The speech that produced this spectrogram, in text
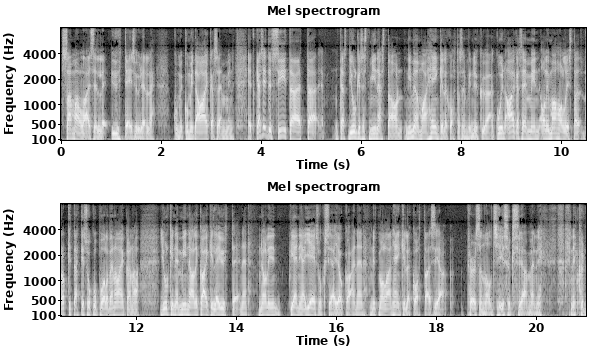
samanlaiselle yhteisyydelle kuin, kuin mitä aikaisemmin. Et käsitys siitä, että tästä julkisesta minästä on nimenomaan henkilökohtaisempi nykyään kuin aikaisemmin oli mahdollista. Rokkitähtisukupolven aikana julkinen minä oli kaikille yhteinen. Ne oli pieniä Jeesuksia jokainen. Nyt me ollaan henkilökohtaisia personal Jeesuksia meni, niin kuin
